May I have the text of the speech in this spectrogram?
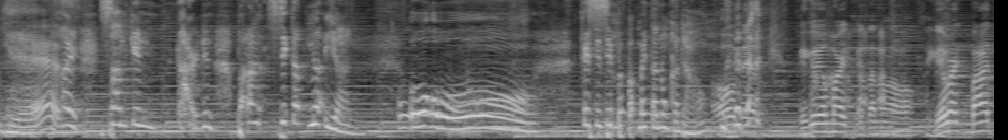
Yes. Ay, Sunken Garden, parang sikat nga yan. Oo. Kasi si Papa, may tanong ka daw? Oo, oh, mer. Kay Kuya Mark, may tanong ako. Kuya Mark, bakit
